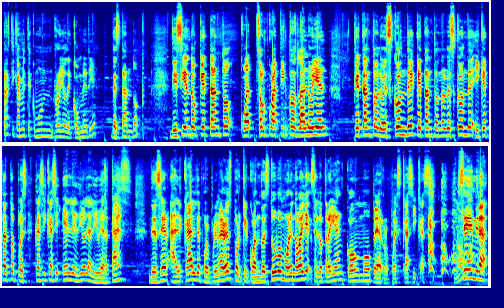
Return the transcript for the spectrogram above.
prácticamente como un rollo de comedia, de stand-up, diciendo que tanto son cuatitos Lalo y él, que tanto lo esconde, que tanto no lo esconde y que tanto pues casi casi él le dio la libertad de ser alcalde por primera vez porque cuando estuvo Moreno Valle se lo traían como perro, pues casi casi. Sí, mira,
